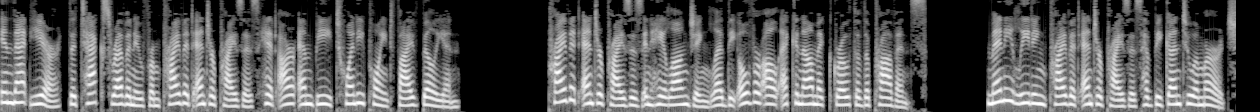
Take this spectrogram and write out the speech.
In that year, the tax revenue from private enterprises hit RMB 20.5 billion. Private enterprises in Heilongjiang led the overall economic growth of the province. Many leading private enterprises have begun to emerge.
